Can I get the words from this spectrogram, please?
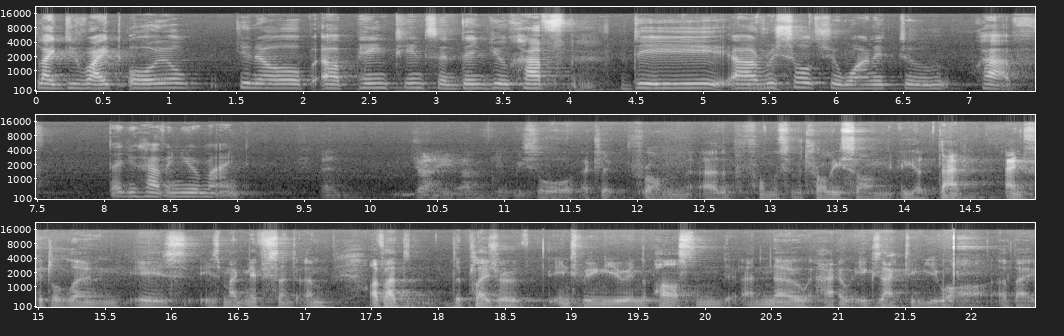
like the right oil, you know, uh, paintings, and then you have the uh, results you wanted to have, that you have in your mind. And Jany, um, we saw a clip from uh, the performance of the trolley song. That outfit alone is, is magnificent. Um, I've had the pleasure of interviewing you in the past and, and know how exacting you are about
